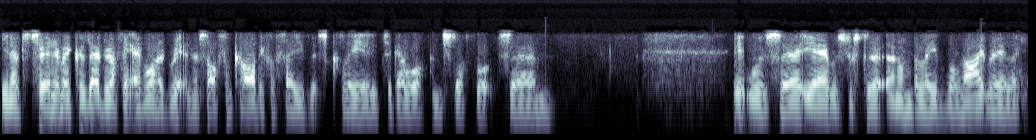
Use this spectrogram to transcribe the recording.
you know, to turn it around because every I think everyone had written us off and Cardiff were favourites clearly to go up and stuff, but um, it was uh, yeah, it was just a, an unbelievable night, really.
